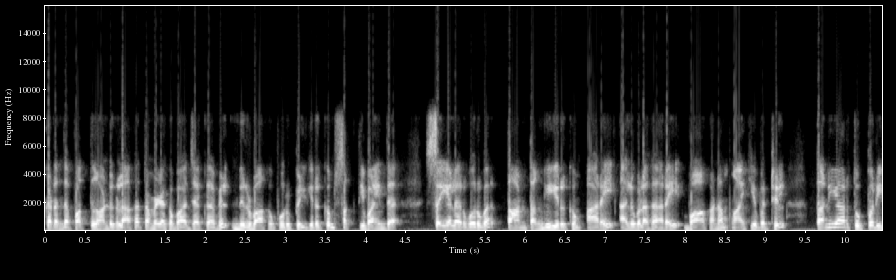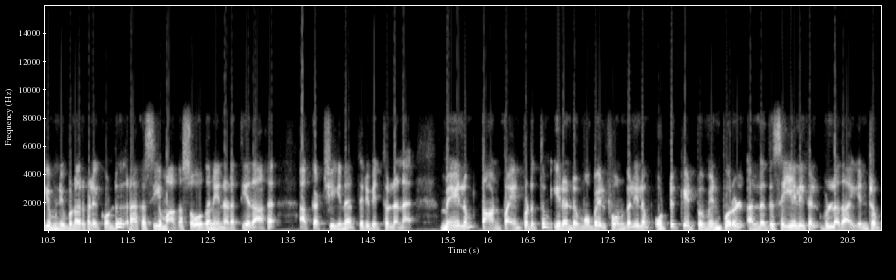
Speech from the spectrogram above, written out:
கடந்த பத்து ஆண்டுகளாக தமிழக பாஜகவில் நிர்வாக பொறுப்பில் இருக்கும் சக்தி வாய்ந்த செயலர் ஒருவர் தான் தங்கி இருக்கும் அறை அலுவலக அறை வாகனம் ஆகியவற்றில் தனியார் துப்பறியும் நிபுணர்களை கொண்டு ரகசியமாக சோதனை நடத்தியதாக அக்கட்சியினர் தெரிவித்துள்ளனர். மேலும் தான் பயன்படுத்தும் இரண்டு மொபைல் போன்களிலும் ஒட்டுக்கேட்பு மென்பொருள் அல்லது செயலிகள் உள்ளதா என்றும்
